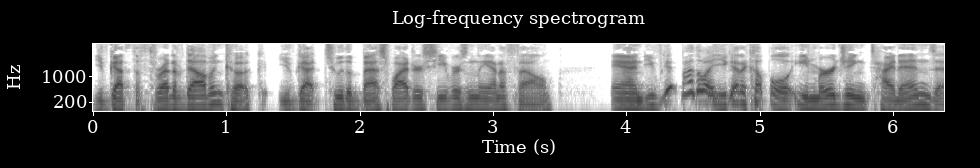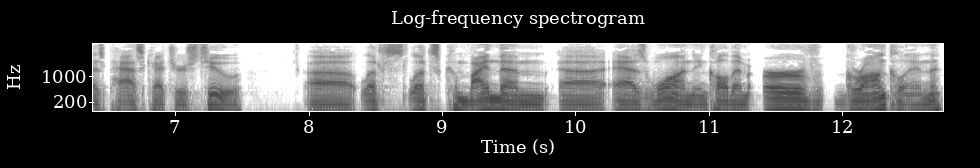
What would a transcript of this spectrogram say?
You've got the threat of Dalvin Cook. You've got two of the best wide receivers in the NFL. And you've got, by the way, you got a couple emerging tight ends as pass catchers too. Uh, let's let's combine them uh, as one and call them Irv Gronklin.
